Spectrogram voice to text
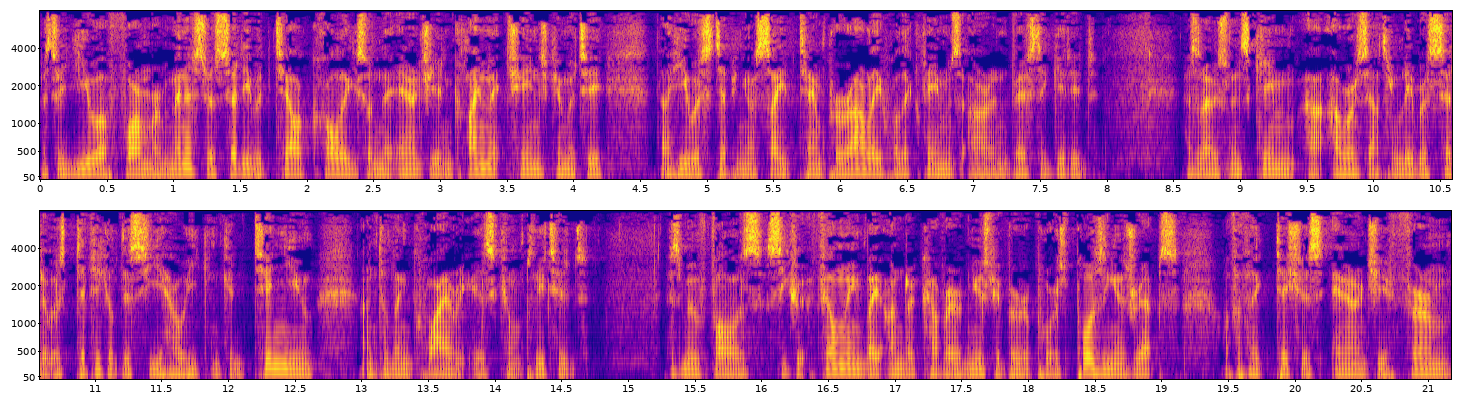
Mr. Yeo, a former minister, said he would tell colleagues on the Energy and Climate Change Committee that he was stepping aside temporarily while the claims are investigated. His announcements came uh, hours after Labour said it was difficult to see how he can continue until the inquiry is completed. His move follows secret filming by undercover newspaper reporters posing as reps of a fictitious energy firm.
